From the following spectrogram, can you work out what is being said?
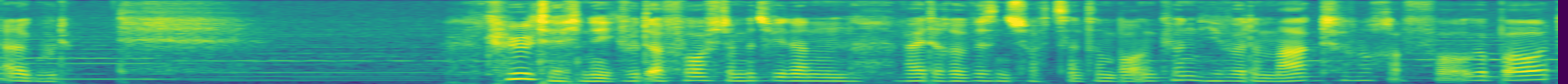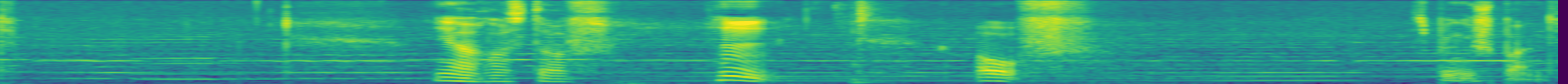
Aber gut. Kühltechnik wird erforscht, damit wir dann weitere Wissenschaftszentren bauen können. Hier wird der Markt noch vorgebaut. Ja, Rostov. Hm. Auf. Ich bin gespannt.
